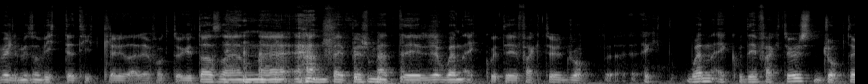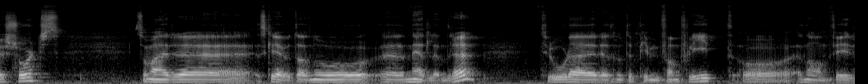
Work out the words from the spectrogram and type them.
veldig mye sånn vittige titler, de der faktorgutta. Så det er en, eh, en paper som heter When Equity, Factor drop, When Equity Factors Drop Their Shorts. Som er eh, skrevet av noen eh, nederlendere. Tror det er en som heter Pim van Fleet og en annen fyr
